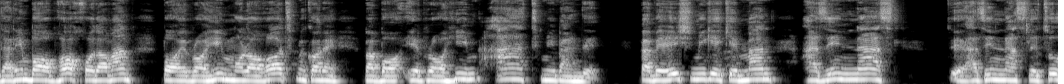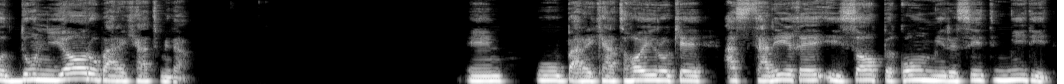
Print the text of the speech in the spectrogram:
در این بابها خداوند با ابراهیم ملاقات می‌کنه و با ابراهیم عهد میبنده و بهش میگه که من از این نسل از این نسل تو دنیا رو برکت میدم. این او برکت هایی رو که از طریق عیسی به قوم می‌رسید می‌دید.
